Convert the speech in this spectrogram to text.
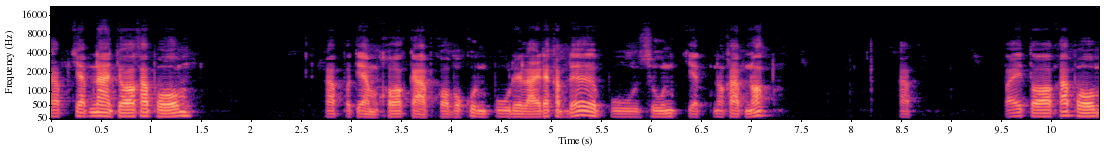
ครับแคปหน้าจอครับผม ครับประเตรียมขอกราบขอบพระคุณปูหลายๆนะครับ เด้อปูศูนย์เจ็ดเนาะครับเนาะครับ ไปต่อครับผม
